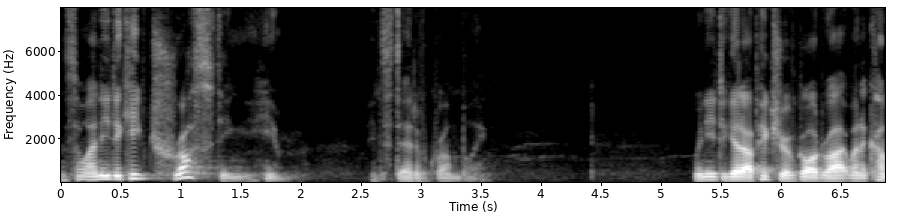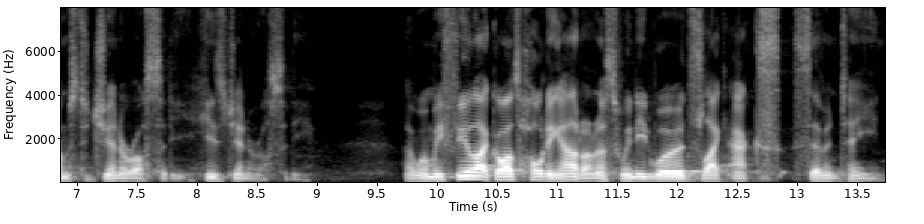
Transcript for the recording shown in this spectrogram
And so I need to keep trusting Him instead of grumbling. We need to get our picture of God right when it comes to generosity, His generosity. And when we feel like God's holding out on us, we need words like Acts 17.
